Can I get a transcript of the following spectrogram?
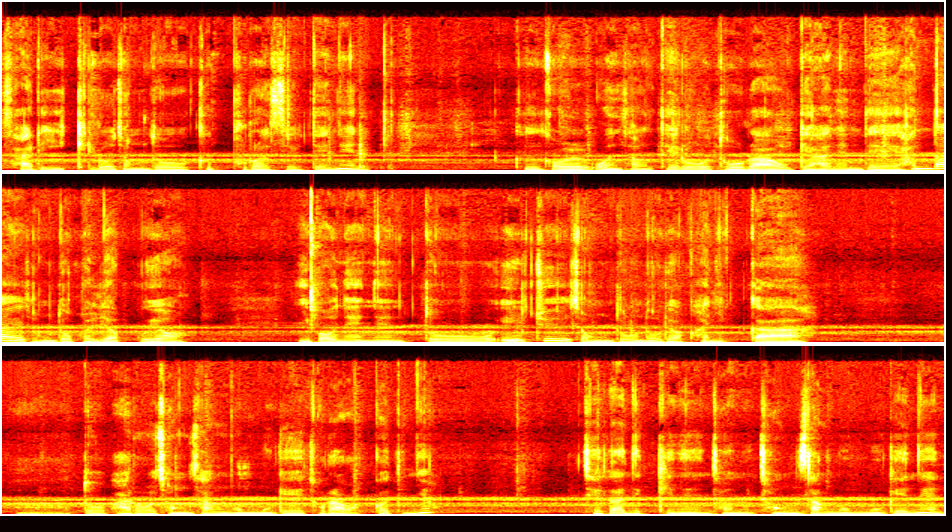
살이 2kg 정도 급 불었을 때는 그걸 원상태로 돌아오게 하는데 한 달 정도 걸렸고요. 이번에는 또 일주일 정도 노력하니까 어, 또 바로 정상 몸무게에 돌아왔거든요. 제가 느끼는 정상 몸무게는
